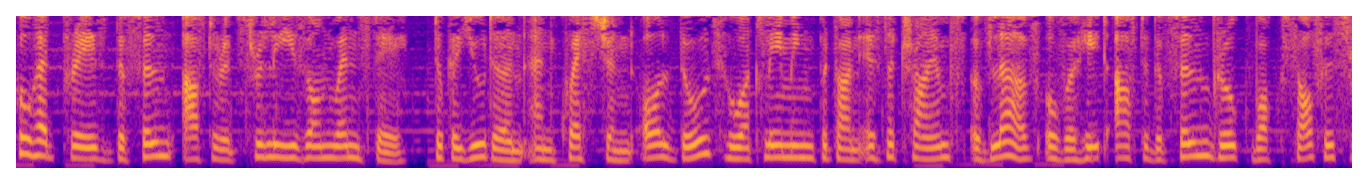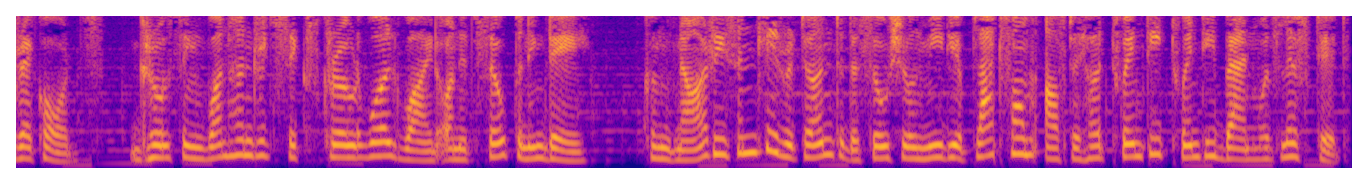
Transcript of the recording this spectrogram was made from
who had praised the film after its release on Wednesday, took a U-turn and questioned all those who are claiming Pathaan is the triumph of love over hate after the film broke box office records, grossing 106 crore worldwide on its opening day. Kangana recently returned to the social media platform after her 2020 ban was lifted.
